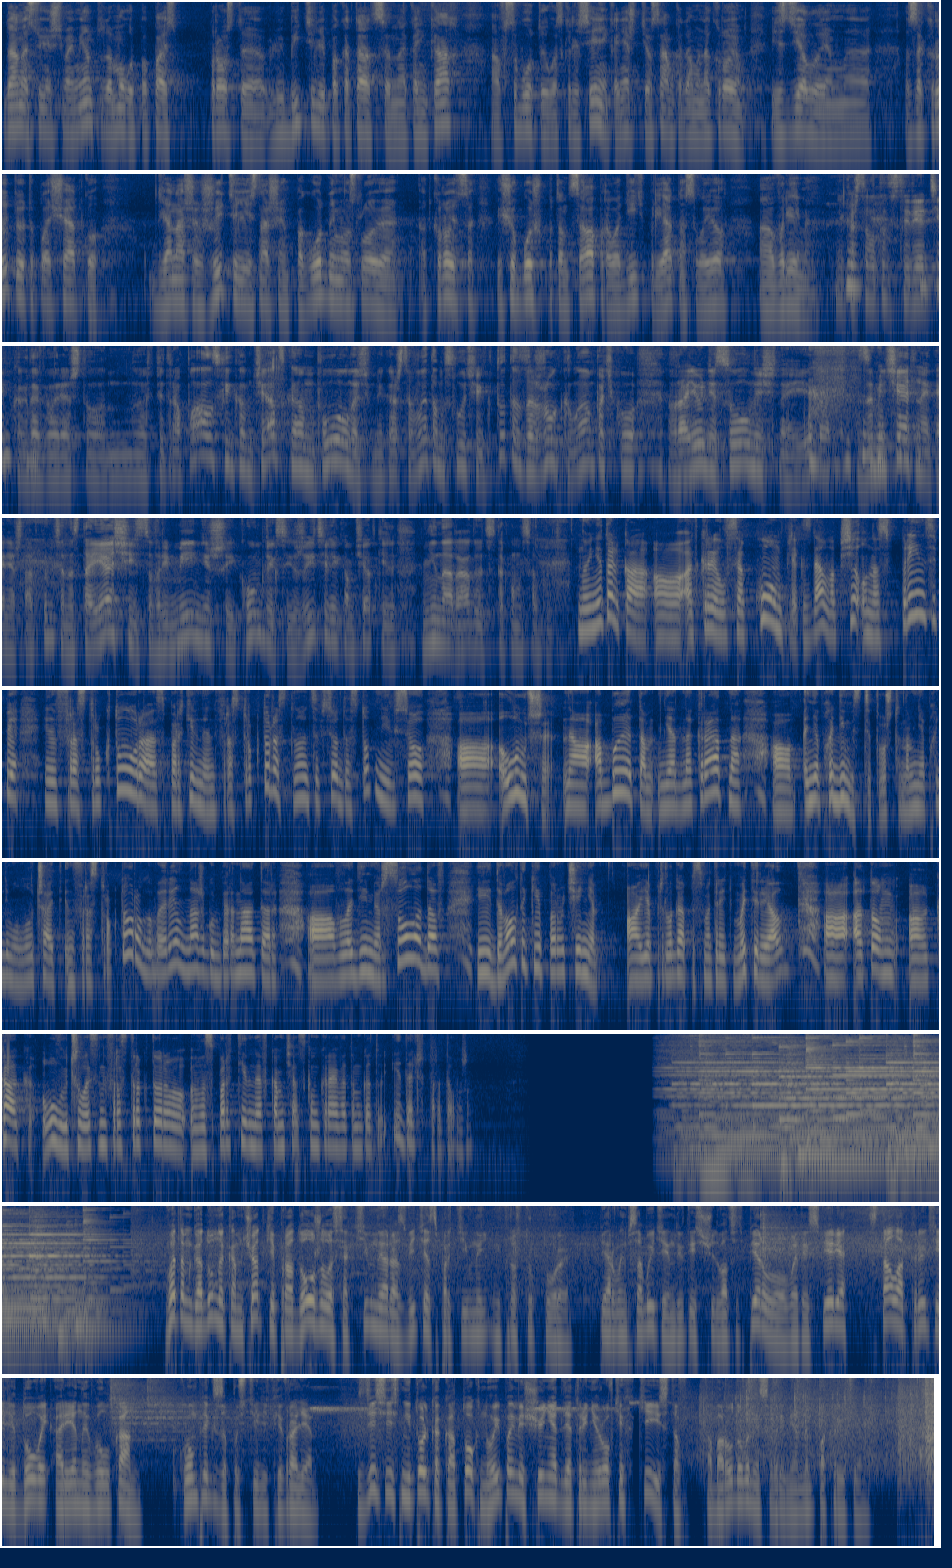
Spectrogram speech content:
Да, на сегодняшний момент туда могут попасть просто любители покататься на коньках, а в субботу и воскресенье, конечно, тем самым, когда мы накроем и сделаем э, закрытую эту площадку, для наших жителей с нашими погодными условиями откроется еще больше потенциал проводить приятно свое время. Мне кажется, вот этот стереотип, когда говорят, что в Петропавловске, Камчатском полночь, мне кажется, в этом случае кто-то зажег лампочку в районе Солнечной. И это замечательное, конечно, открытие. Настоящий, современнейший комплекс, и жители Камчатки не нарадуются такому событию. Ну и не только э, открылся комплекс, да, вообще у нас, в принципе, инфраструктура, спортивная инфраструктура становится все доступнее и все э, лучше. А, об этом неоднократно, э, о необходимости того, что нам необходимо необходимо улучшать инфраструктуру, говорил наш губернатор а, Владимир Солодов и давал такие поручения. А я предлагаю посмотреть материал а, о том, как улучшилась инфраструктура э, спортивная в Камчатском крае в этом году. И дальше продолжим. В этом году на Камчатке продолжилось активное развитие спортивной инфраструктуры. Первым событием 2021 в этой сфере стало открытие ледовой арены «Вулкан». Комплекс запустили в феврале. Здесь есть не только каток, но и помещение для тренировки хоккеистов, оборудованные современным покрытием.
